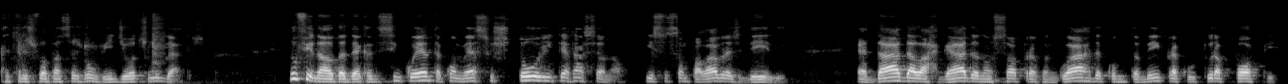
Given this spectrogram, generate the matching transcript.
as transformações vão vir de outros lugares. No final da década de 50, começa o estouro internacional. Isso são palavras dele. É dada a largada não só para a vanguarda, como também para a cultura pop,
